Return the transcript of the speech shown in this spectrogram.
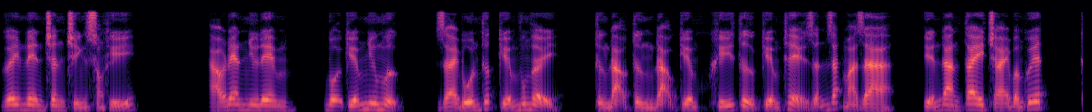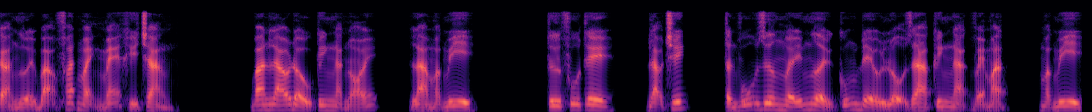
gây nên chân chính song khí. Áo đen như đêm, bội kiếm như mực, dài bốn thước kiếm vung đẩy từng đạo từng đạo kiếm khí từ kiếm thể dẫn dắt mà ra, tiến đan tay trái bấm quyết, cả người bạo phát mạnh mẽ khí chẳng ban lão đầu kinh ngạc nói, là mặc mi. Từ phu tê đạo trích, tần vũ dương mấy người cũng đều lộ ra kinh ngạc vẻ mặt mặc mi.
